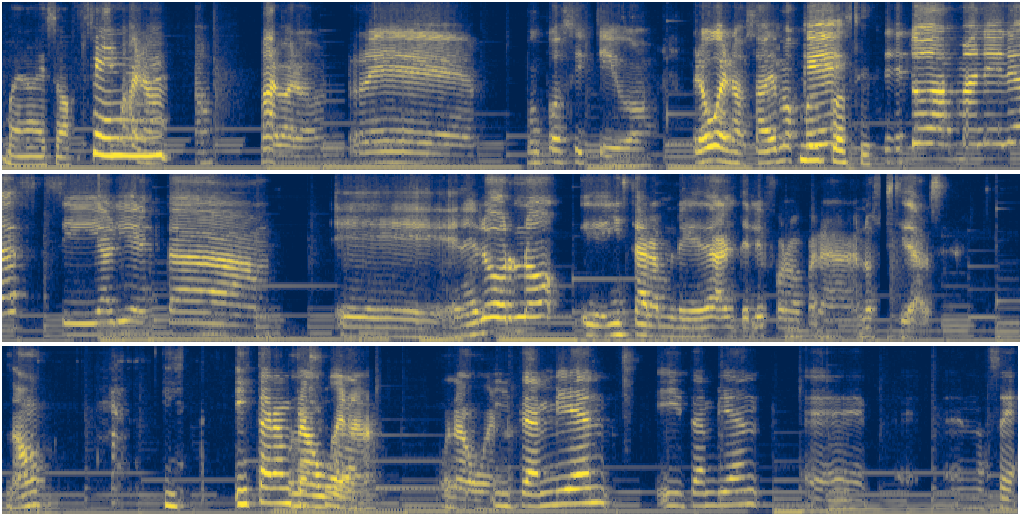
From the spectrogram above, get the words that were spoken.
Bueno, eso. Fin. Bueno, bárbaro. Re, muy positivo. Pero bueno, sabemos que de todas maneras, si alguien está eh, en el horno, eh, Instagram le da el teléfono para no suicidarse, ¿no? Instagram una buena, una buena. Y también, y también, eh, no sé,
